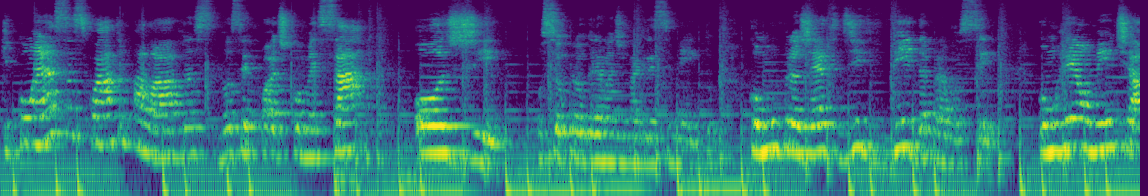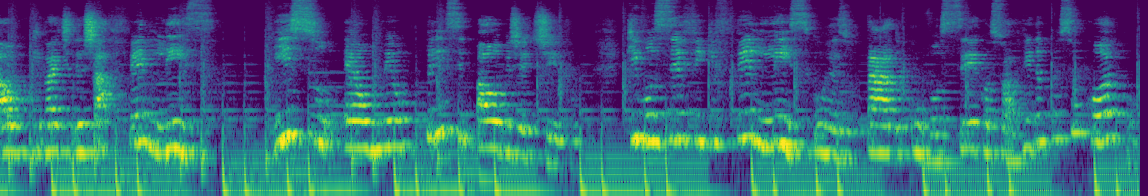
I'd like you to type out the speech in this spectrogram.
Que com essas quatro palavras você pode começar hoje o seu programa de emagrecimento como um projeto de vida para você, como realmente algo que vai te deixar feliz. Isso é o meu principal objetivo. Que você fique feliz com o resultado, com você, com a sua vida, com o seu corpo.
